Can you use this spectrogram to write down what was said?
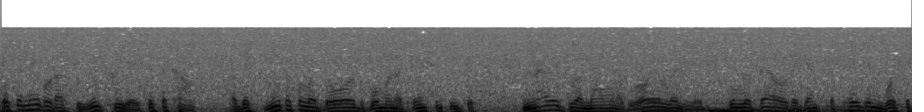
It enabled us to recreate this account of this beautiful, adored woman of ancient Egypt, married to a man of royal lineage who rebelled against the pagan worship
